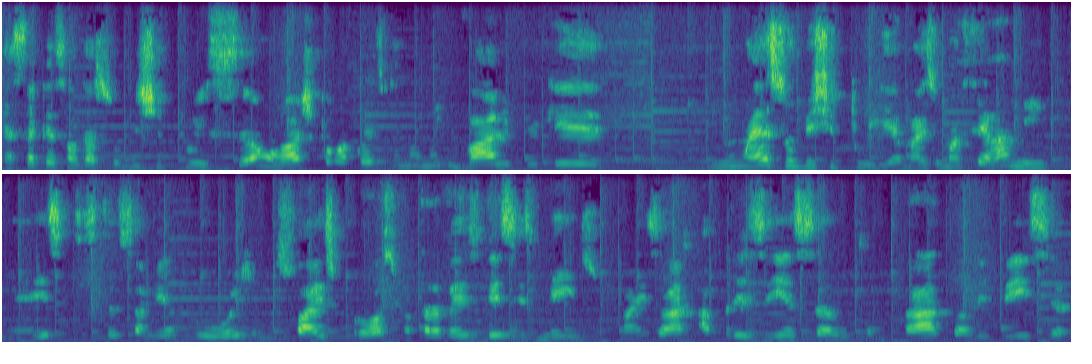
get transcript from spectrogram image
essa questão da substituição, eu acho que é uma coisa que não nem vale, porque não é substituir, é mais uma ferramenta. Né? Esse distanciamento hoje nos faz próximo através desses meios, mas a, a presença, o contato, a vivência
